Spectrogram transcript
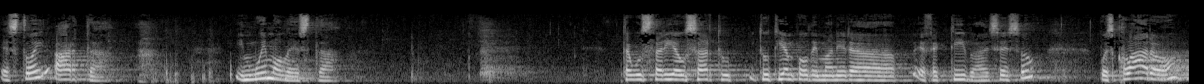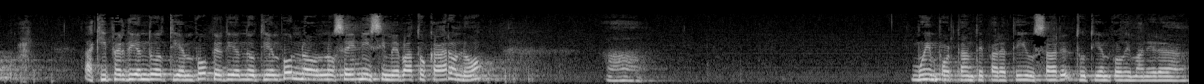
estoy harta y muy molesta. ¿Te gustaría usar tu, tiempo de manera efectiva? ¿Es eso? Pues claro, aquí perdiendo tiempo, perdiendo tiempo, no, no sé ni si me va a tocar o no. Ah. Muy importante para ti usar tu tiempo de manera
